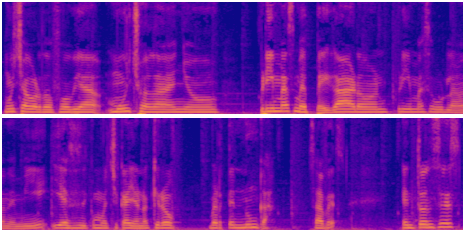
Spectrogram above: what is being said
mucha gordofobia, mucho daño. Primas me pegaron, primas se burlaron de mí. Y es así como, chica, yo no quiero verte nunca, ¿sabes? Entonces,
